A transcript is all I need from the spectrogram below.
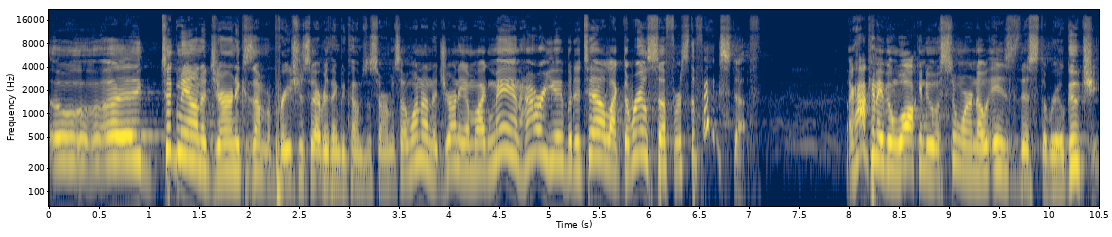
uh, it took me on a journey because I'm a preacher, so everything becomes a sermon. So I went on a journey. I'm like, man, how are you able to tell like the real stuff versus the fake stuff? Like, how can I even walk into a store and know is this the real Gucci?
